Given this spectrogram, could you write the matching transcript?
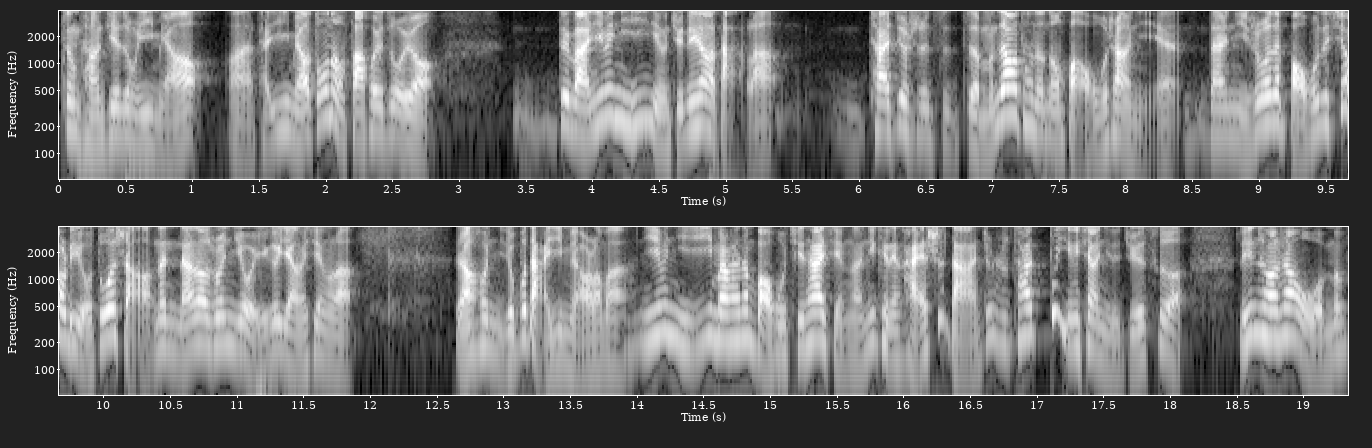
正常接种疫苗啊，它疫苗都能发挥作用，对吧？因为你已经决定要打了，他就是怎怎么着他都能保护上你。但是你说他保护的效率有多少？那你难道说你有一个阳性了，然后你就不打疫苗了吗？因为你疫苗还能保护其他型啊，你肯定还是打，就是它不影响你的决策。临床上，我们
